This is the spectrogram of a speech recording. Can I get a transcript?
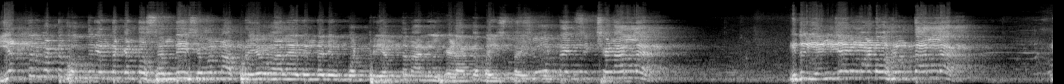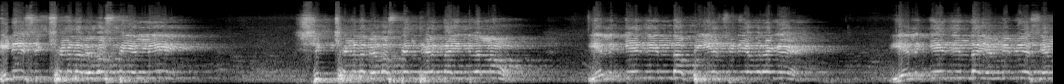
ಎತ್ತರ ಮಟ್ಟಕ್ಕೆ ಹೋಗ್ತೀರಿ ಅಂತಕ್ಕಂಥ ಸಂದೇಶವನ್ನ ಆ ಪ್ರಯೋಗಾಲಯದಿಂದ ನೀವು ಕೊಟ್ರಿ ಅಂತ ನಾನು ಇಲ್ಲಿ ಹೇಳಕ್ಕೆ ಬಯಸ್ತಾ ಇದ್ದೀನಿ. ಶಿಕ್ಷಣ ಅಲ್ಲ. ಇದು ಎಂಜಾಯ್ ಮಾಡುವ ಹಂತ ಅಲ್ಲ. ಇಡೀ ಶಿಕ್ಷಣದ ವ್ಯವಸ್ಥೆಯಲ್ಲಿ ಶಿಕ್ಷಣದ ವ್ಯವಸ್ಥೆ ಅಂತ ಹೇಳ್ತಾ ಇದ್ದೀವಲ್ಲ ನಾವು. ಎಲ್ ಕೆ ಜಿಯಿಂದ ಪಿ ಎಚ್ ಡಿ ಅವರೆಗೆ ಎಲ್ ಕೆ ಜಿಯಿಂದ M B B S M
